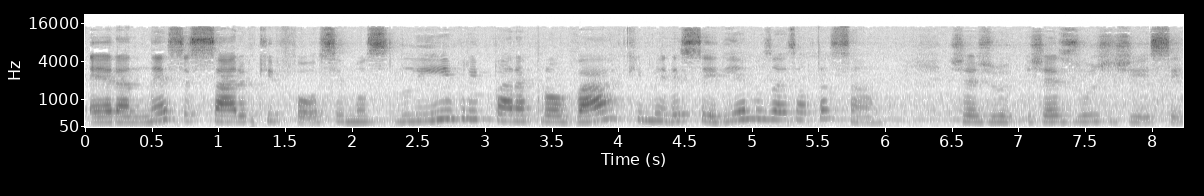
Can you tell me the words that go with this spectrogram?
era necessário que fôssemos livres para provar que mereceríamos a exaltação. Jesus disse:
